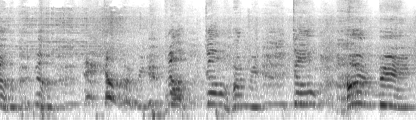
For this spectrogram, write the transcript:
No, no, don't hurt me. No, don't hurt me. Don't hurt me.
